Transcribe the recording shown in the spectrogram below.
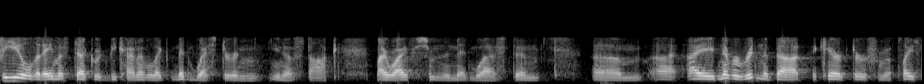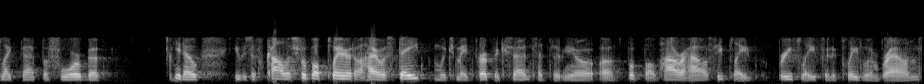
feel that Amos Decker would be kind of like Midwestern, you know, stock. My wife is from the Midwest, and um, I, I had never written about a character from a place like that before, but you know, he was a college football player at Ohio State, which made perfect sense. That's a you know a football powerhouse. He played briefly for the Cleveland Browns.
